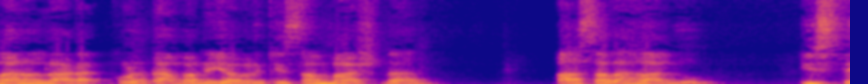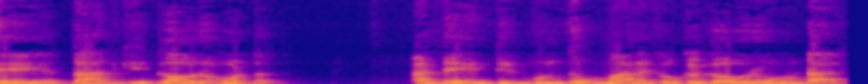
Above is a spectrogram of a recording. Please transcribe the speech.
మనల్ని అడగకుండా మనం ఎవరికి సంభాషణ ఆ సలహాలు ఇస్తే దానికి గౌరవం ఉండదు. అంటే ఏంటి? ముందు మనకు ఒక గౌరవం ఉండాలి.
